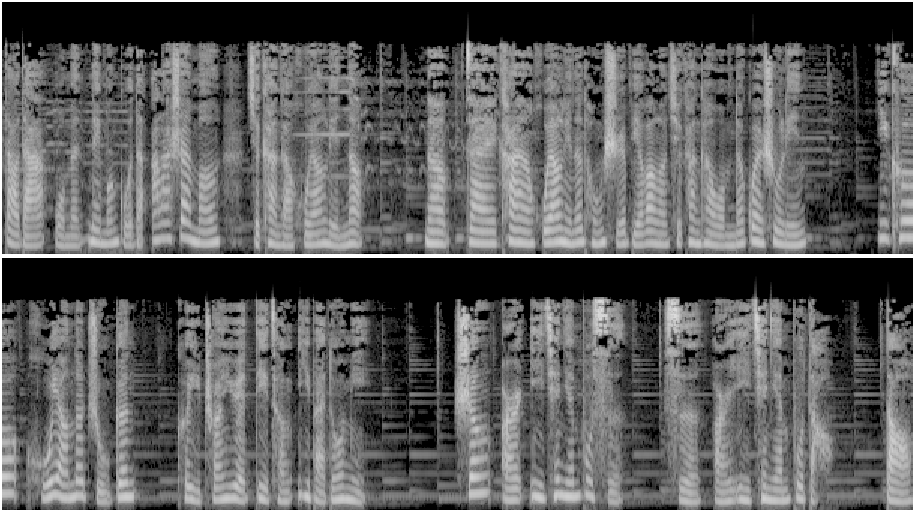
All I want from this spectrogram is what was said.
到达我们内蒙古的阿拉善盟，去看看胡杨林呢。那在看胡杨林的同时，别忘了去看看我们的怪树林。一棵胡杨的主根可以穿越地层一百多米，生而一千年不死，死而一千年不倒，倒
